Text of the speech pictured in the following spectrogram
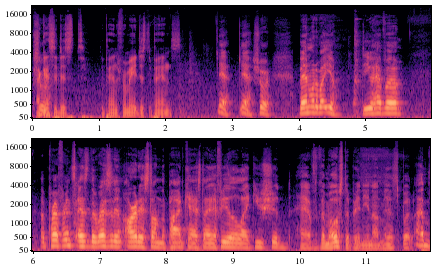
sure. I guess it just depends. For me, it just depends. Yeah, yeah, sure. Ben, what about you? Do you have a a preference as the resident artist on the podcast? I feel like you should have the most opinion on this, but I'm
